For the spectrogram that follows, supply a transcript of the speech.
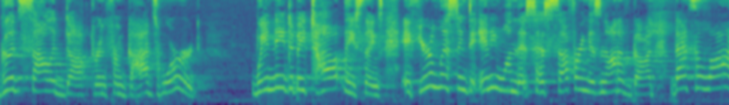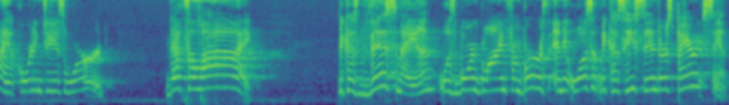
good, solid doctrine from God's Word. We need to be taught these things. If you're listening to anyone that says suffering is not of God, that's a lie according to his word. That's a lie. Because this man was born blind from birth, and it wasn't because he sinned or his parents sinned,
